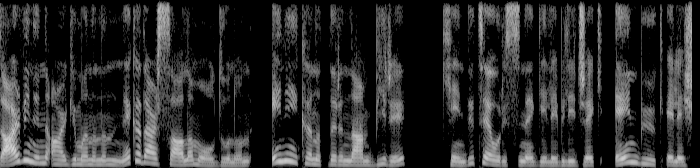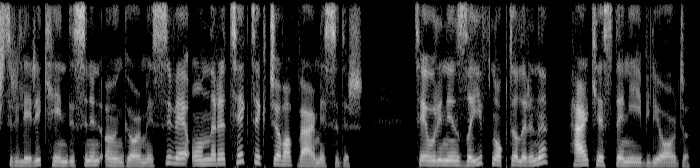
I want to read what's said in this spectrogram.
Darwin'in argümanının ne kadar sağlam olduğunun en iyi kanıtlarından biri, kendi teorisine gelebilecek en büyük eleştirileri kendisinin öngörmesi ve onlara tek tek cevap vermesidir. Teorinin zayıf noktalarını herkesten iyi biliyordu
